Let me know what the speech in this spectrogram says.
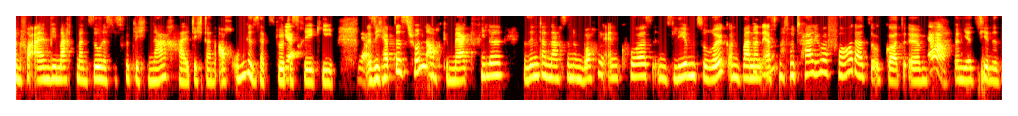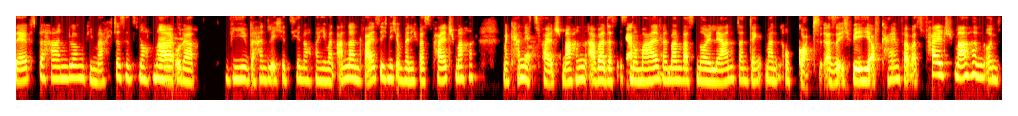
Und vor allem, wie macht man es so, dass es wirklich nachhaltig dann auch umgesetzt wird, Ja. das Reiki? Ja. Also ich habe das schon auch gemerkt. Viele sind dann nach so einem Wochenendkurs ins Leben zurück und waren dann Mhm. erstmal total überfordert. So, oh Gott, ähm, ja, und jetzt hier eine Selbstbehandlung, wie mache ich das jetzt nochmal? Oder wie behandle ich jetzt hier nochmal jemand anderen? Weiß ich nicht. Und wenn ich was falsch mache, man kann nichts falsch machen, aber das ist Ja. normal, wenn man was neu lernt, dann denkt man, oh Gott, also ich will hier auf keinen Fall was falsch machen. Und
